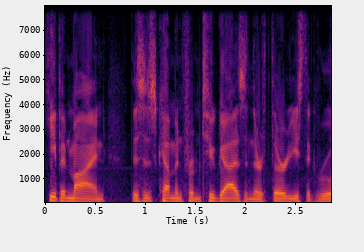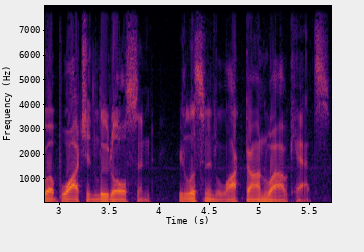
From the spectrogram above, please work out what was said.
Keep in mind, this is coming from two guys in their 30s that grew up watching Lute Olson. You're listening to Locked On Wildcats.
